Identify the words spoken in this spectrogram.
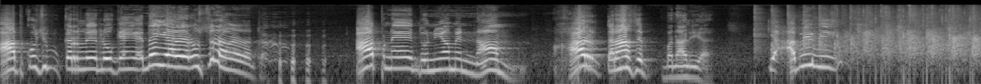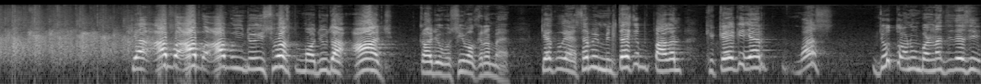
आप कुछ कर ले लोग कहेंगे नहीं यार यार उस तरह जाता है। आपने दुनिया में नाम हर तरह से बना लिया है। कि अभी भी क्या अब अब अब जो इस वक्त मौजूदा आज का जो वसीम अकरम है क्या कोई ऐसा भी मिलता है कभी पागल कि कहे कि यार बस जो ਤੁਹਾਨੂੰ ਬਣਨਾ ਚਾਹੀਦਾ ਸੀ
